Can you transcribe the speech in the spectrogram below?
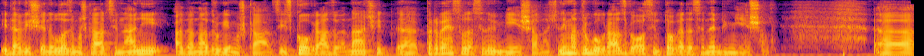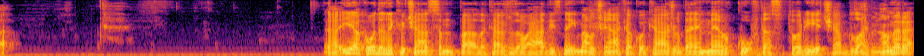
i da više ne ulaze muškarci na njih, a da na drugi muškarci. Iz kog razloga? Znači, e, prvenstvo da se ne bi miješali. Znači, nema drugog razloga osim toga da se ne bi miješali. E, E, iako ovdje neki učenjaci, sam pa da kažem za ovaj hadis, ne ima učenjaka koji kažu da je Melkuf, da su to riječi Abdullah ibn Omera,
